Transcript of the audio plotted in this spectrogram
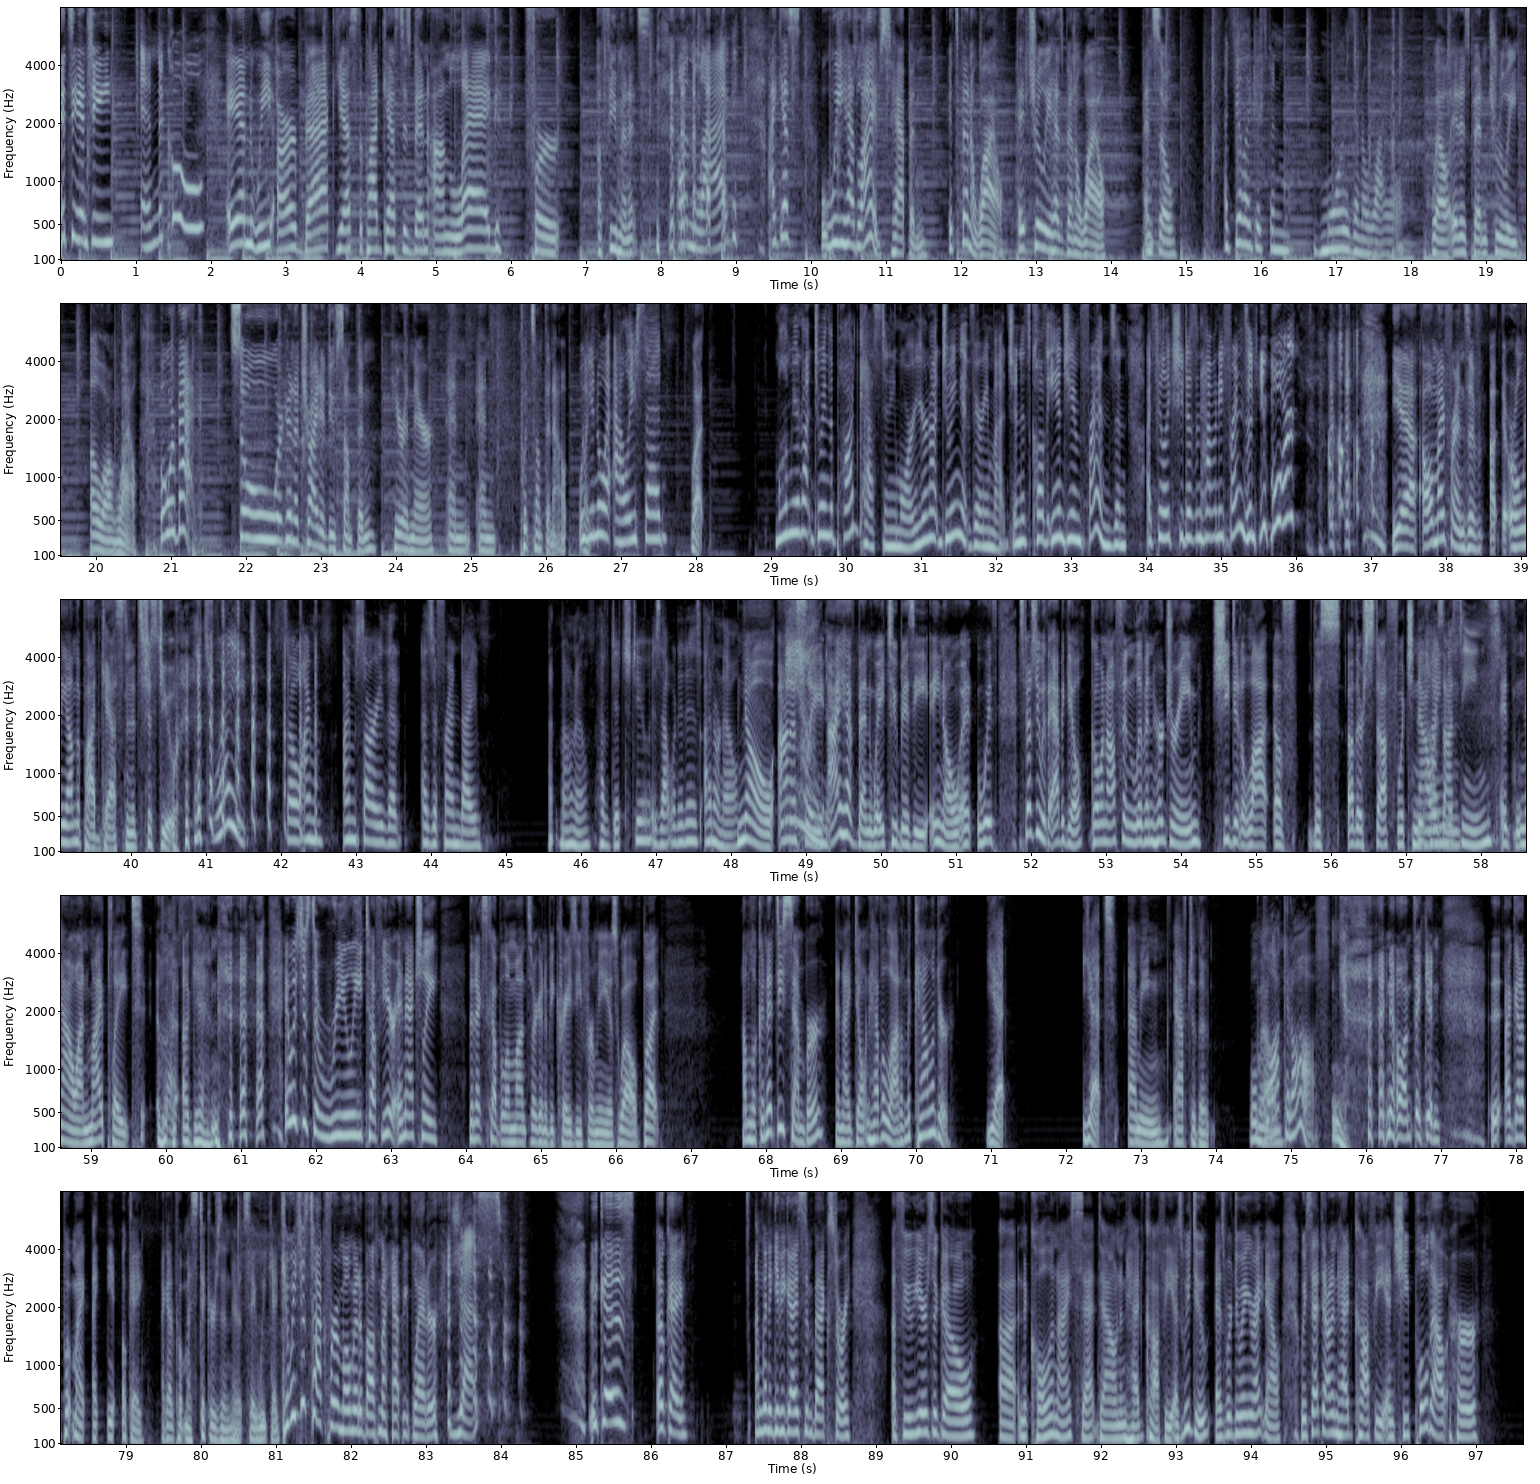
It's Angie. And Nicole. And we are back. Yes, the podcast has been on lag for a few minutes. On lag? I guess we had lives happen. It's been a while. It truly has been a while. And so, I feel like it's been more than a while. well, it has been truly a long while. But we're back. So we're going to try to do something here and there and and put something out. Well, Like- you know what Allie said? what? Mom, you're not doing the podcast anymore. You're not doing it very much. And it's called Angie and Friends. And I feel like she doesn't have any friends anymore. Yeah, all my friends have uh, they're only on the podcast and it's just you. That's right. so I'm I'm sorry that as a friend I I don't know, have ditched you. Is that what it is? I don't know. No, honestly, Man. I have been way too busy, you know, uh, with especially with Abigail going off and living her dream. She did a lot of this other stuff which now Behind is the on scenes. It's now on my plate Yes. again. it was just a really tough year and actually the next couple of months are going to be crazy for me as well. But I'm looking at December and I don't have a lot on the calendar yet. Yet. I mean, after the We'll, well- block it off. I know. I'm thinking, uh, I got to put my, I, okay, I got to put my stickers in there that say weekend. Can we just talk for a moment about my happy planner? Yes. because, okay, I'm going to give you guys some backstory. A few years ago, uh, Nicole and I sat down and had coffee, as we do, as we're doing right now. We sat down and had coffee, and she pulled out her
